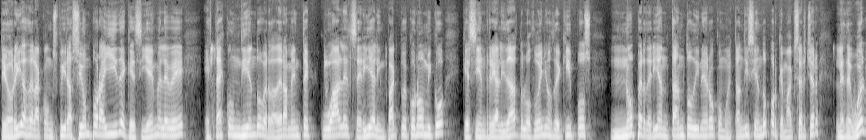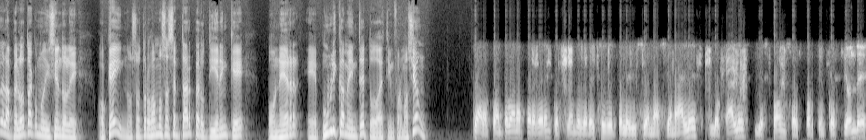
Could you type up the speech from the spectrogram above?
teorías de la conspiración por ahí de que si MLB está escondiendo verdaderamente cuál sería el impacto económico, que si en realidad los dueños de equipos no perderían tanto dinero como están diciendo, porque Max Searcher les devuelve la pelota como diciéndole, ok, nosotros vamos a aceptar, pero tienen que poner eh, públicamente toda esta información. Claro, ¿cuánto van a perder en cuestión de derechos de televisión nacionales, locales y sponsors? Porque en cuestión de,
